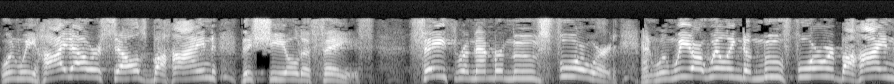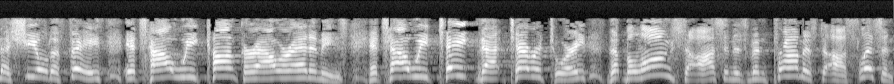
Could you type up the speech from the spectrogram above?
when we hide ourselves behind the shield of faith. Faith, remember, moves forward. And when we are willing to move forward behind the shield of faith, it's how we conquer our enemies. It's how we take that territory that belongs to us and has been promised to us. Listen,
